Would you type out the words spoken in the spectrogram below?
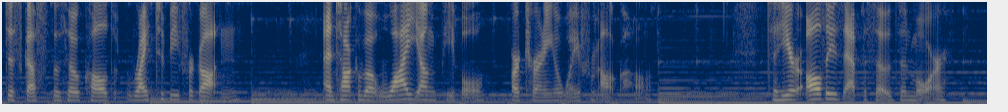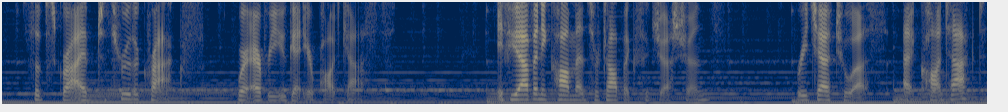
discuss the so called right to be forgotten, and talk about why young people are turning away from alcohol. To hear all these episodes and more, subscribe to Through the Cracks wherever you get your podcasts. If you have any comments or topic suggestions, reach out to us at contact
